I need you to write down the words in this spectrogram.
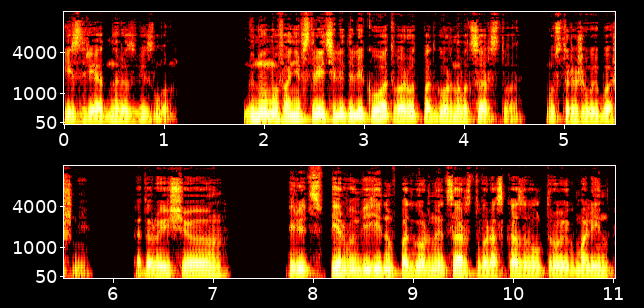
изрядно развезло. Гномов они встретили далеко от ворот Подгорного царства, у сторожевой башни, который еще перед первым визитом в Подгорное царство рассказывал Троек Малин,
